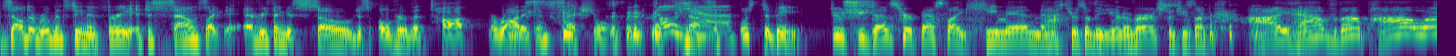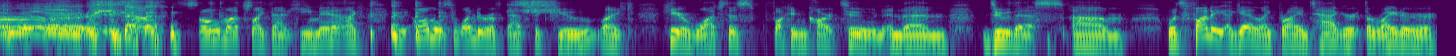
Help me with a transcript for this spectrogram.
Zelda Rubinstein in three. It just sounds like everything is so just over the top, erotic and sexual. And oh it's yeah, not supposed to be. Dude, she does her best like He-Man Masters of the Universe, and she's like, "I have the power." Like, so much like that He-Man. Like you almost wonder if that's the cue. Like, here, watch this fucking cartoon, and then do this. Um, what's funny again, like Brian Taggert, the writer,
